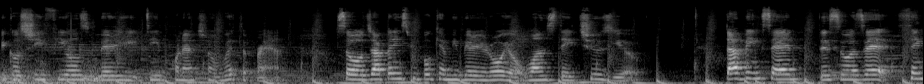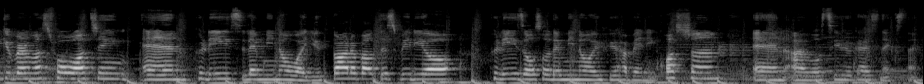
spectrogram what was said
because she feels very deep connection with the brand so japanese people can be very loyal once they choose you that being said, this was it. Thank you very much for watching and please let me know what you thought about this video. Please also let me know if you have any question and I will see you guys next time.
